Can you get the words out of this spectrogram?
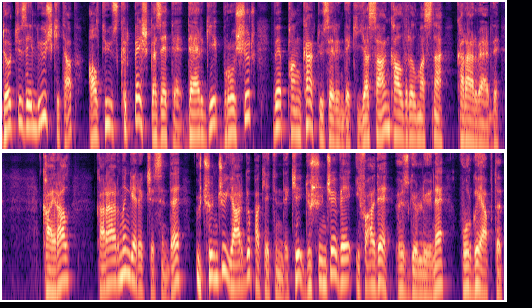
453 kitap, 645 gazete, dergi, broşür ve pankart üzerindeki yasağın kaldırılmasına karar verdi. Kayral kararının gerekçesinde 3. yargı paketindeki düşünce ve ifade özgürlüğüne vurgu yaptı.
